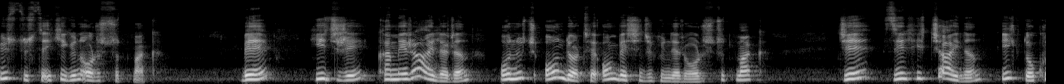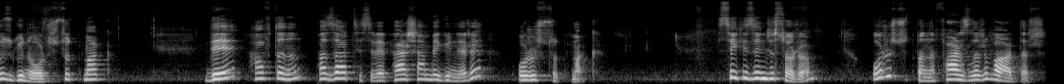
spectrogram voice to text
üst üste 2 gün oruç tutmak. B. Hicri, kameri ayların 13, 14 ve 15. günleri oruç tutmak. C. Zilhicce ayının ilk 9 günü oruç tutmak. D. Haftanın pazartesi ve perşembe günleri oruç tutmak. 8. soru. Oruç tutmanın farzları vardır.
